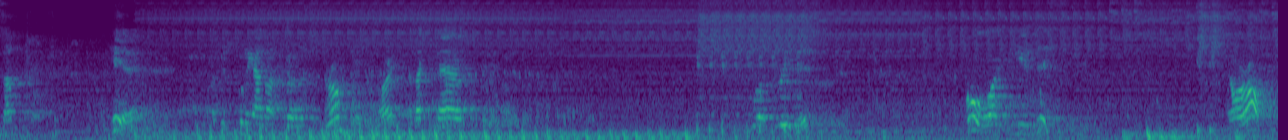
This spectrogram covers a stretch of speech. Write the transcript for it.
sample option. Here, I'm just pulling out that first drum right? And I can now work through this. Or I can use this. Now we're off.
